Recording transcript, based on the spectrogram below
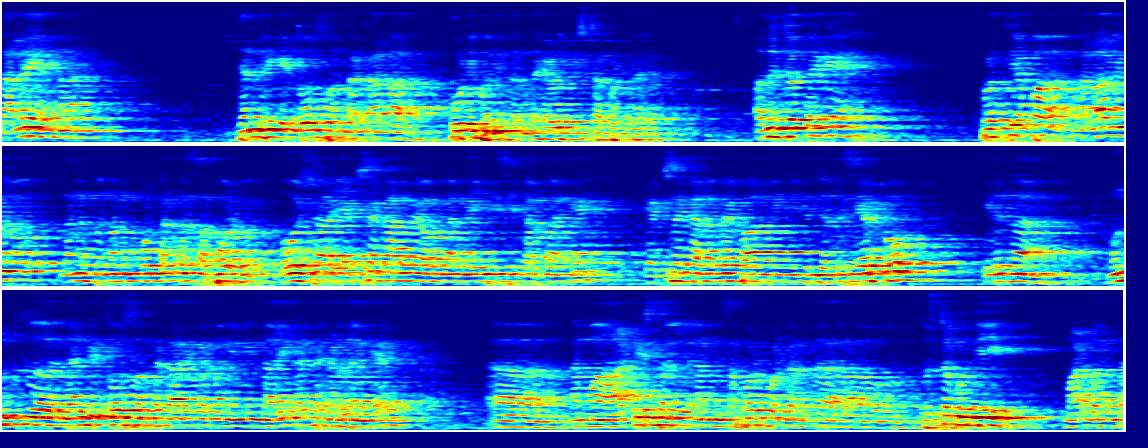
ಕಲೆಯನ್ನು ಜನರಿಗೆ ತೋರಿಸುವಂಥ ಕಾಲ ಕೂಡಿ ಬಂದಿದೆ ಅಂತ ಹೇಳೋಕೆ ಇಷ್ಟಪಡ್ತಾರೆ ಅದ್ರ ಜೊತೆಗೆ ಪ್ರತಿಯೊಬ್ಬ ಕಲಾವಿದರು ನನಗೆ ನಮ್ಗೆ ಕೊಟ್ಟಂಥ ಸಪೋರ್ಟ್ ಬಹುಶಃ ಯಕ್ಷಗಾನವೇ ಅವ್ರನ್ನ ಕೈ ಬೀಸಿ ಕರೆದಂಗೆ ಯಕ್ಷಗಾನವೇ ಬಾ ಇದ್ರ ಜೊತೆ ಸೇರ್ಕೊ. ಇದನ್ನ ಮುಂದೆ ಜನರಿಗೆ ತೋರಿಸುವಂಥ ಕಾರ್ಯಕ್ರಮ ನಿಮ್ಮಿಂದ ಐಕಂತ ಹೇಳ್ದಂಗೆ ನಮ್ಮ ಆರ್ಟಿಸ್ಟಲ್ಲಿ ನಮ್ಗೆ ಸಪೋರ್ಟ್ ಕೊಟ್ಟಂಥ ದುಷ್ಟಬುದ್ಧಿ ಮಾಡಿದಂಥ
